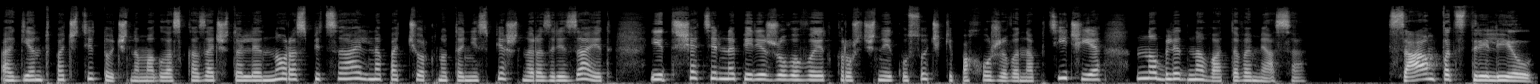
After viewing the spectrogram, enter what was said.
Агент почти точно могла сказать, что Ленора специально подчеркнуто неспешно разрезает и тщательно пережевывает крошечные кусочки похожего на птичье, но бледноватого мяса. «Сам подстрелил!»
